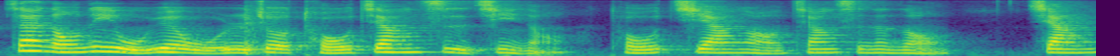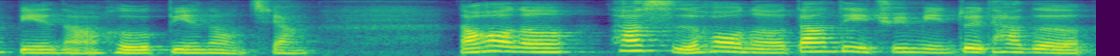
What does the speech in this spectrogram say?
在农历五月五日就投江自尽哦，投江哦，江是那种江边啊，河边那种江。然后呢，他死后呢，当地居民对他的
